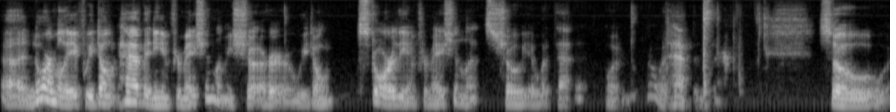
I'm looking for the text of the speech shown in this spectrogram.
Uh, normally, if we don't have any information, let me show, or we don't store the information, let's show you what that what, what happens there. So,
